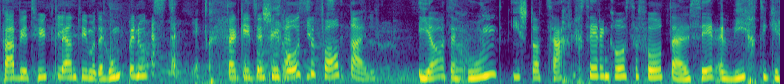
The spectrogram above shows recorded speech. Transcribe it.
Fabi hat heute gelernt, wie man den Hund benutzt. Da gibt es einen grossen Vorteil. Ja, der Hund ist tatsächlich sehr ein großer Vorteil. Sehr eine wichtige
